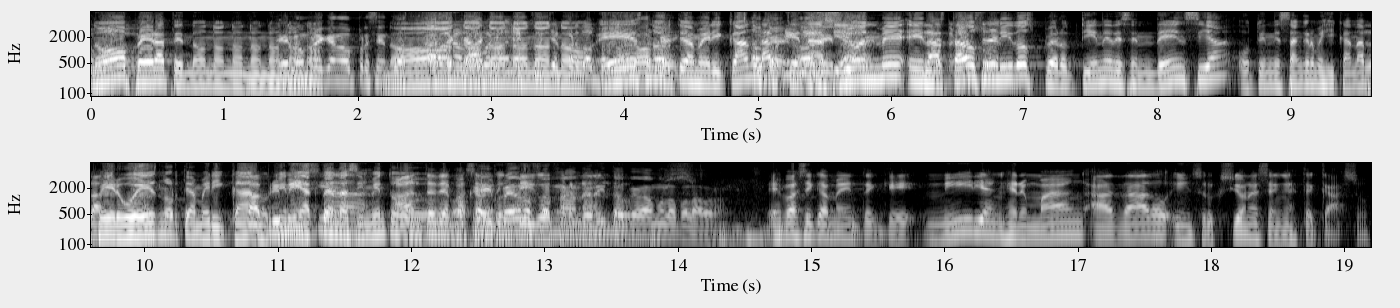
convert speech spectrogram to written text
no, espérate, no, no, no, no, no. El hombre que nos presentó. No, no, no, no, no, Es norteamericano porque nació en, Estados Unidos, pero tiene descendencia o tiene sangre mexicana, pero es norteamericano. Tiene acta de nacimiento. Antes de pasar contigo, Pedro Fernando, ahorita te damos la palabra. Es básicamente que Miriam Germán ha dado instrucciones en este caso.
